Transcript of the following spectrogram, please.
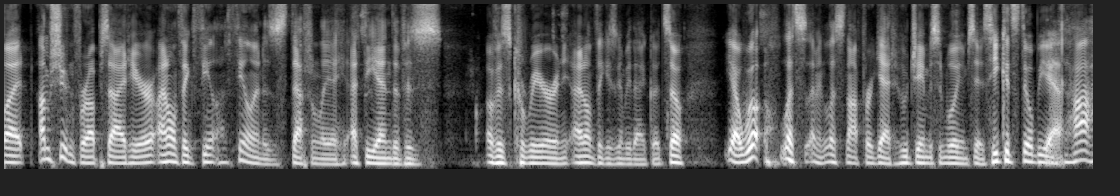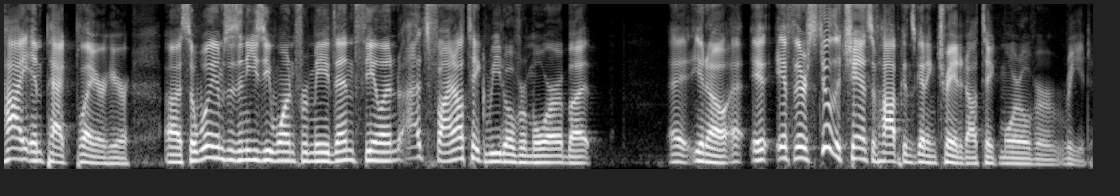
But I'm shooting for upside here. I don't think Thiel- Thielen is definitely at the end of his of his career, and I don't think he's going to be that good. So yeah, well, let's I mean let's not forget who Jameson Williams is. He could still be Yeah. a high, high impact player here. Uh, so Williams is an easy one for me. Then Thielen, that's fine. I'll take Reed over Moore, but uh, you know uh, if, if there's still the chance of Hopkins getting traded, I'll take Moore over Reed.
